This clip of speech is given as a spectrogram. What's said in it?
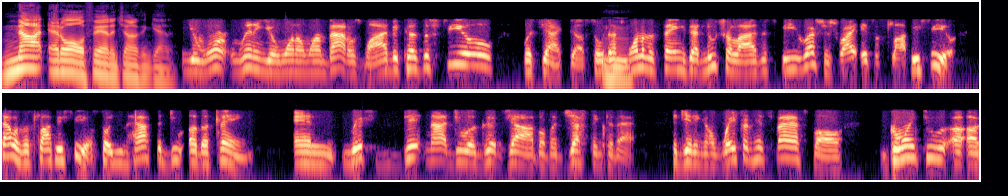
not at all a fan of Jonathan Gannon. you weren't winning your one-on-one battles. Why? Because the field was jacked up. So that's Mhm. one of the things that neutralizes speed rushes, right? It's a sloppy field. That was a sloppy field. So you have to do other things. And Rich did not do a good job of adjusting to that, to getting away from his fastball, going to uh, uh,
